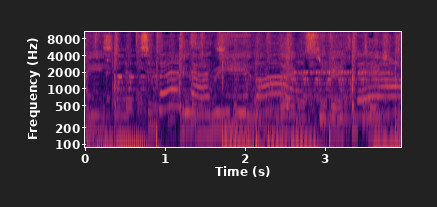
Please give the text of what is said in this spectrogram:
me isn't real expectation.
